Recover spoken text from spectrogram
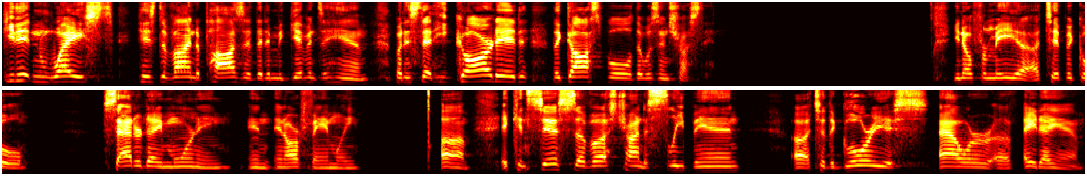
He didn't waste his divine deposit that had been given to him, but instead he guarded the gospel that was entrusted. You know, for me, a, typical Saturday morning in, in our family, um, it consists of us trying to sleep in uh, to the glorious hour of 8 a.m.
